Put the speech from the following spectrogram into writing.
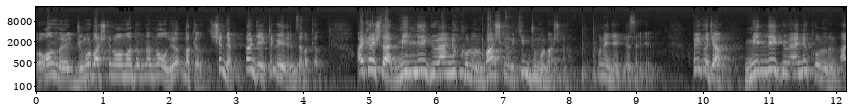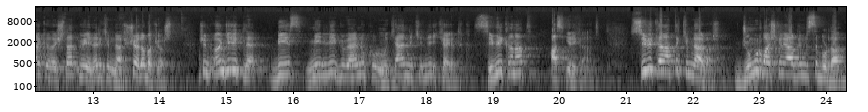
Olmuyor, Cumhurbaşkanı olmadığında ne oluyor? Bakalım. Şimdi öncelikle üyelerimize bakalım. Arkadaşlar Milli Güvenlik Kurulu'nun başkanı kim? Cumhurbaşkanı. Bunu öncelikle söyleyelim. Peki hocam Milli Güvenlik Kurulu'nun arkadaşlar üyeleri kimler? Şöyle bakıyoruz. Şimdi öncelikle biz Milli Güvenlik Kurulu'nu kendi içinde ikiye ayırdık. Sivil kanat, askeri kanat. Sivil kanatta kimler var? Cumhurbaşkanı Yardımcısı burada,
